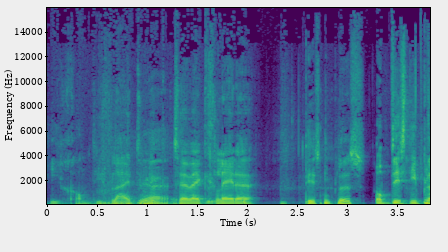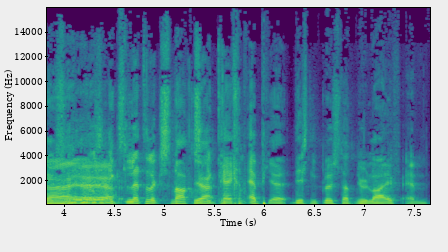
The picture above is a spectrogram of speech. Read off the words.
gigantisch blij toen Ja. ik twee weken geleden Disney Plus. op Disney Plus. Ja, ja, ja. Ik letterlijk s'nachts, Ja. ik kreeg een appje, Disney Plus staat nu live. En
